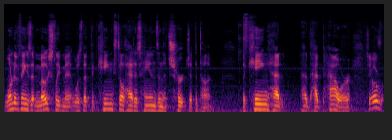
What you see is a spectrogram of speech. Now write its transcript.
One of the things that mostly meant was that the king still had his hands in the church at the time. The king had had, had power. So over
